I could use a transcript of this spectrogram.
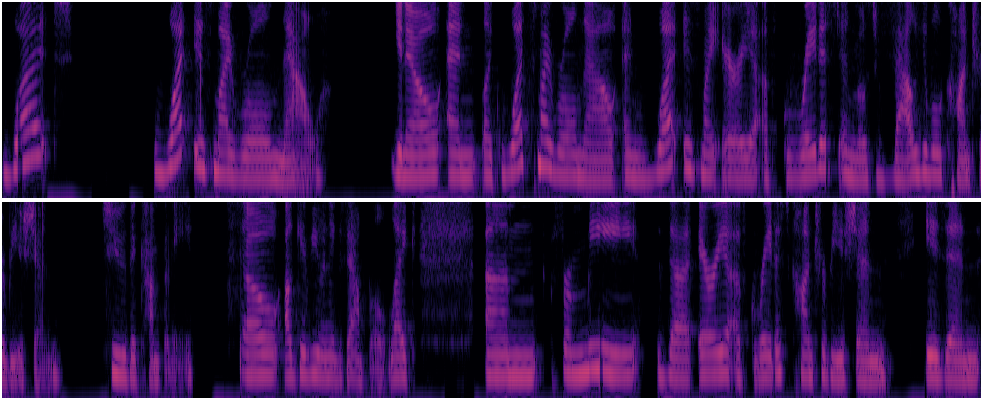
what what is my role now you know, and like what's my role now and what is my area of greatest and most valuable contribution to the company. So I'll give you an example. Like um, for me, the area of greatest contribution is in,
